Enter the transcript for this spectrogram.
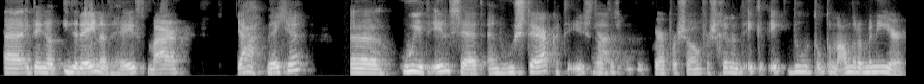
Uh, ik denk dat iedereen het heeft, maar ja, weet je, uh, hoe je het inzet en hoe sterk het is, dat is per persoon verschillend. Ik, ik doe het op een andere manier.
